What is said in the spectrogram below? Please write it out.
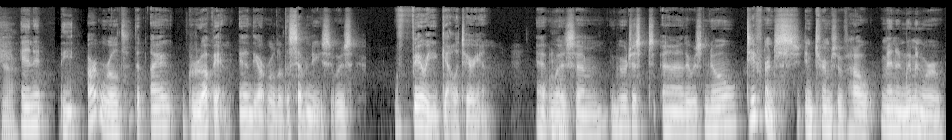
yeah. and it, the art world that i grew up in in the art world of the 70s it was very egalitarian. It mm-hmm. was, um, we were just, uh, there was no difference in terms of how men and women were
